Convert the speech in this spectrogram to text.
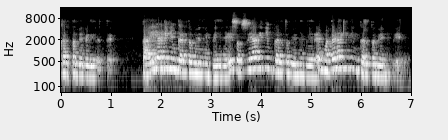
ಕರ್ತವ್ಯಗಳಿರುತ್ತೆ. ತಾಯಿಯಾಗಿ ನಿಮ್ ಕರ್ತವ್ಯನೇ ಬೇರೆ, ಸೊಸೆಯಾಗಿ ನಿಮ್ ಕರ್ತವ್ಯನೇ ಬೇರೆ, ಮಗಳಾಗಿ ನಿಮ್ ಕರ್ತವ್ಯನೇ ಬೇರೆ.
